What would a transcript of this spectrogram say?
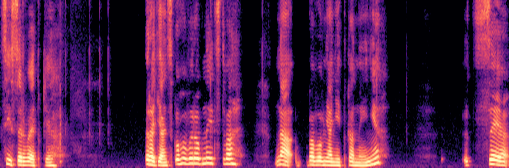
Ці серветки радянського виробництва на бавовняній тканині. Це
